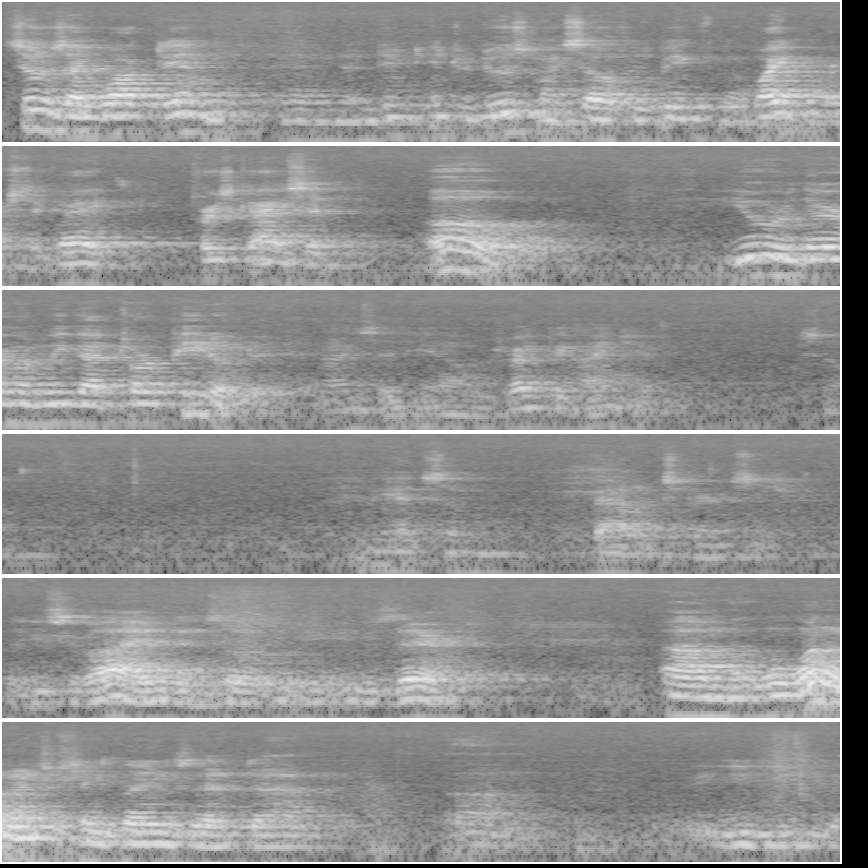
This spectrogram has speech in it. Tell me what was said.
as soon as I walked in and and introduced myself as being from the Whitemarsh, the guy, first guy said, "Oh, you were there when we got torpedoed." And I said, "Yeah, I was right behind you." So we had some battle experiences. But he survived, and so he was there. Um, One of the interesting things that, uh, um, you, the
